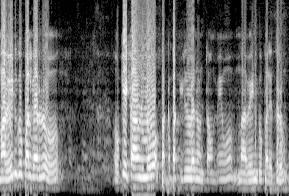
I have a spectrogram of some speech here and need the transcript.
మా వేణుగోపాల్ గారు ఒకే కాలనీలో పక్క పక్క ఇళ్ళలోనే ఉంటాం. మేము మా వేణుగోపాల్ ఇద్దరు.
